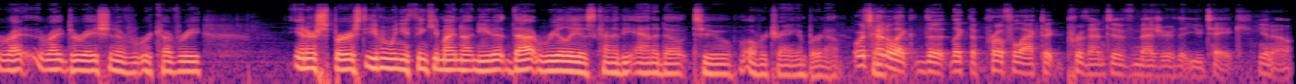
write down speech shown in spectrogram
right right duration of recovery, interspersed even when you think you might not need it, that really is kind of the antidote to overtraining and burnout. Or it's So- kind of like the like the prophylactic preventive measure that you take, you know,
